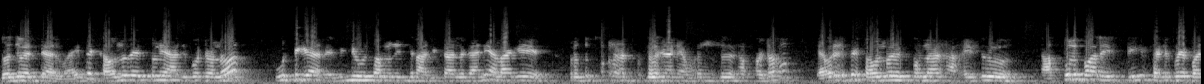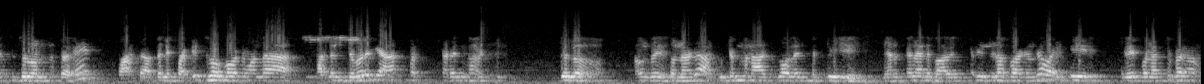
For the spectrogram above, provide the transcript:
ధ్వజమెత్తారు అయితే కౌలు రైతుల్ని ఆదుకోవడంలో పూర్తిగా రెవెన్యూ సంబంధించిన అధికారులు కానీ అలాగే ప్రభుత్వం కానీ ఎవరు ముందుగా చెప్పడం ఎవరైతే కౌలు రైతు ఉన్నారో రైతు అప్పుల పాలైతే చనిపోయే పరిస్థితులు ఉన్నా సరే అతన్ని పట్టించుకోకపోవడం వల్ల అతని చివరికి ఆత్మహత్యకరంగా స్థితిలో ఉన్నాడు ఆ కుటుంబాన్ని ఆదుకోవాలని చెప్పి జనసేన భావిస్తారు. ఇందులో భాగంగా వారికి రేపు నష్టపరిహారం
